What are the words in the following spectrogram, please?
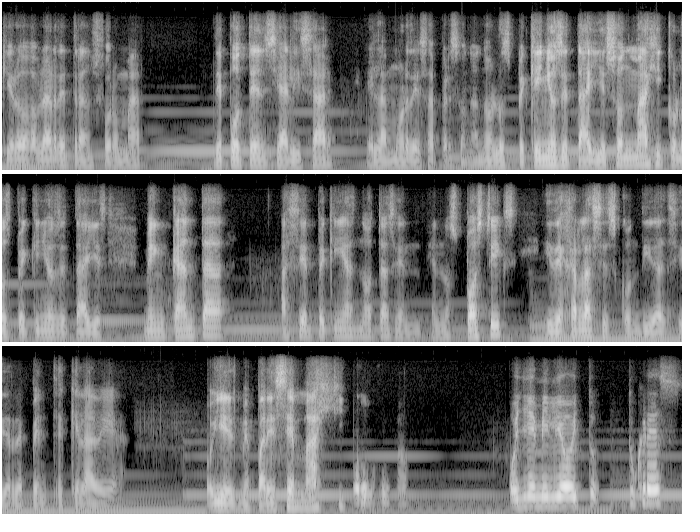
quiero hablar de transformar, de potencializar el amor de esa persona, ¿no? Los pequeños detalles, son mágicos los pequeños detalles. Me encanta hacer pequeñas notas en, los post-its y dejarlas escondidas y de repente que la vea. Oye, me parece mágico. Oye, Emilio, ¿y tú, tú crees?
